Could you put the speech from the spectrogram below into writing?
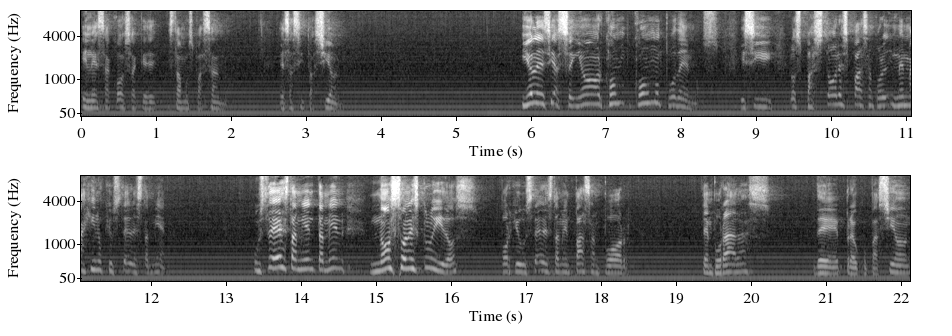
en esa cosa que estamos pasando, esa situación. Y yo le decía, Señor, ¿cómo, cómo podemos? Y si los pastores pasan por, me imagino que ustedes también. Ustedes también, también no son excluidos porque ustedes también pasan por temporadas de preocupación,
